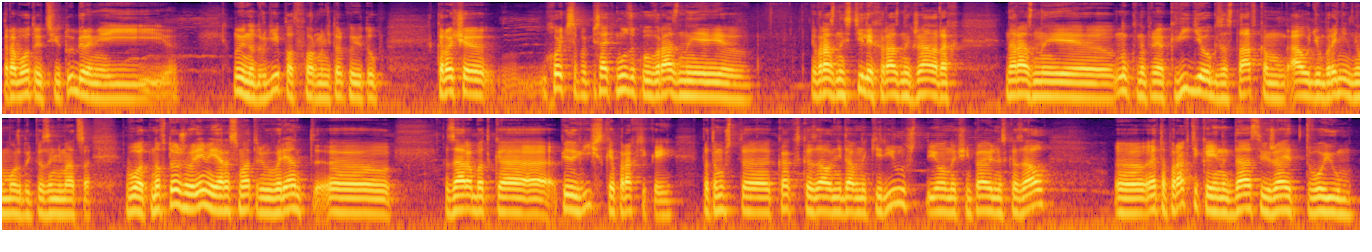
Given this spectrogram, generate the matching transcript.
работают с ютуберами и, ну, и на другие платформы, не только YouTube. Короче, хочется пописать музыку в разные, в разных стилях, в разных жанрах, на разные, ну, например, к видео, к заставкам, аудиобрендингом, может быть, позаниматься. Вот, но в то же время я рассматриваю вариант э, заработка педагогической практикой, потому что, как сказал недавно Кирилл, и он очень правильно сказал, Э, эта практика иногда освежает твой ум.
